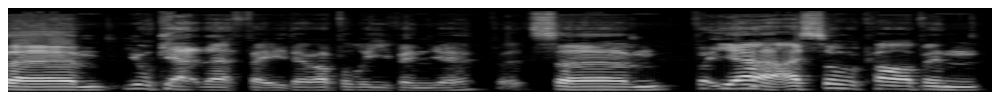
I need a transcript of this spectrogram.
um, you'll get there, Fader. I believe in you. But um, but yeah, I saw Carbon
